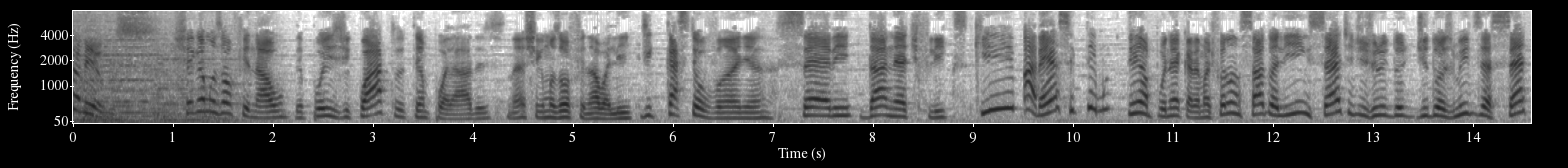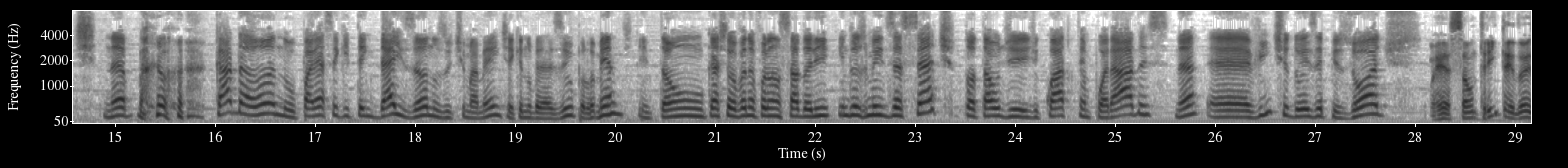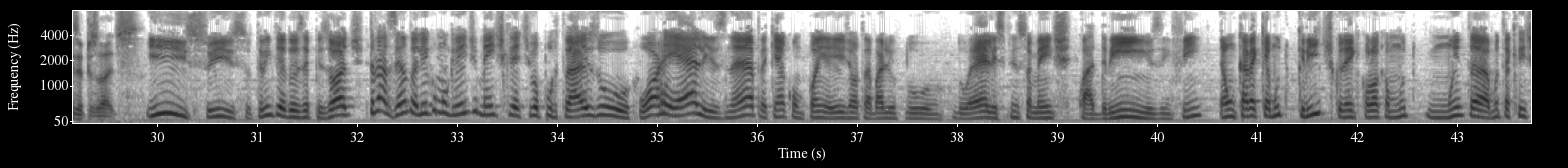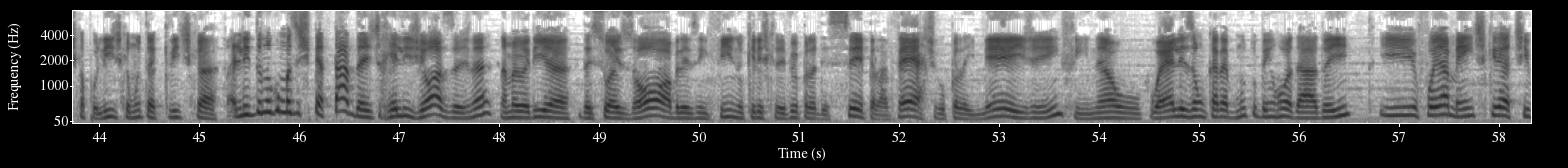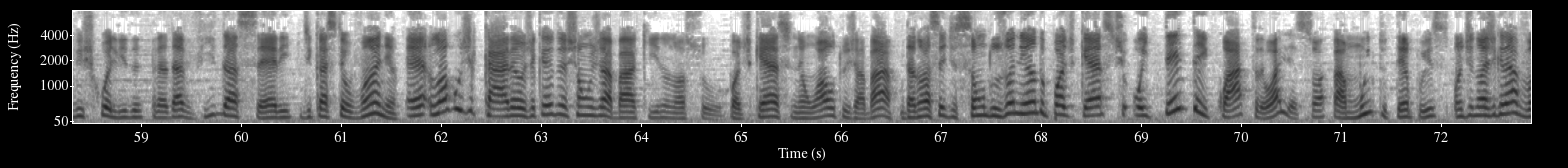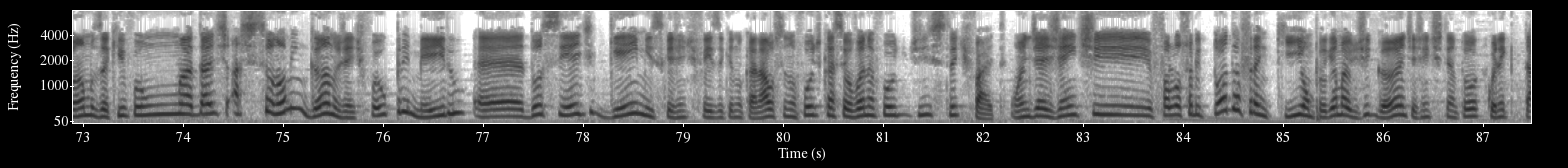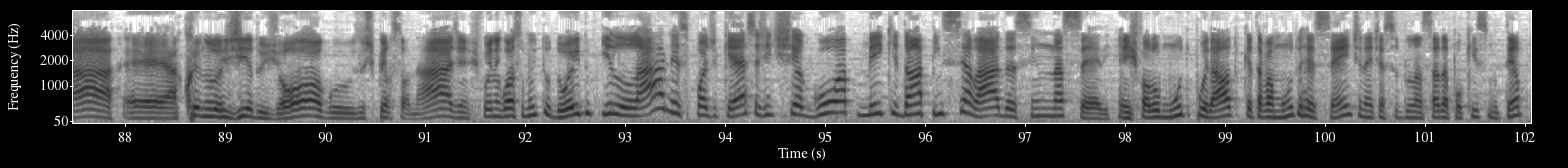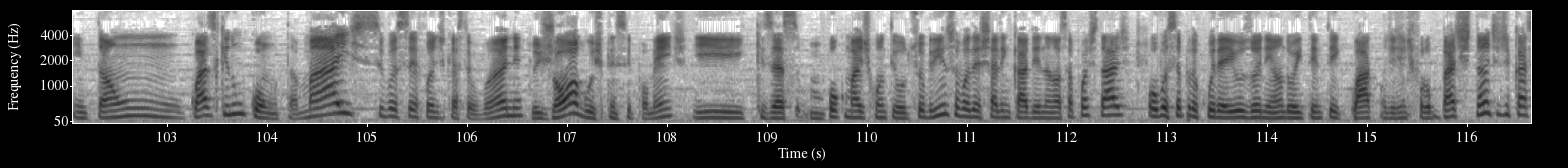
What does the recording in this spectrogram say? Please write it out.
Amigos, chegamos ao final, depois de quatro temporadas, né? Chegamos ao final ali de Castlevania, série da Netflix, que parece que tem muito tempo, né, cara? Mas foi lançado ali em 7 de julho de 2017, né? Cada ano parece que tem 10 anos ultimamente, aqui no Brasil, pelo menos. Então, Castlevania foi lançado ali em 2017, total de, de quatro temporadas, né? É, 22 episódios. Correção, 32 episódios. Isso, isso, 32 episódios, trazendo ali como grande mente criativa por trás o Warren Ellis, né? Pra quem acompanha aí já o trabalho do, do Ellis, principalmente quadrinhos, enfim. É um cara que é muito crítico, né? Que coloca muito, muita, muita crítica política, muita crítica. ali dando algumas espetadas religiosas, né? Na maioria das suas obras, enfim, no que ele escreveu pela DC, pela Vertigo, pela Image, enfim, né? O, o Ellis é um cara muito bem rodado aí e foi a mente criativa escolhida para dar vida à série de Castlevania. É, logo de cara, eu já quero deixar um jabá aqui no nosso podcast, né, um alto jabá, da nossa edição do Zoneando Podcast 84, olha só, há muito tempo isso, onde nós gravamos aqui, foi uma das, acho se eu não me engano, gente, foi o primeiro é, dossiê de games que a gente fez aqui no canal, se não foi o de Castlevania, foi o de Street Fighter, onde a gente falou sobre toda a franquia, um programa gigante, a gente tentou conectar é, a cronologia dos jogos, os personagens, foi um negócio muito doido. E lá nesse podcast a gente chegou a meio que dar uma pincelada assim na série. A gente falou muito por alto, porque estava muito recente, né? Tinha sido lançado há pouquíssimo tempo, então quase que não conta. Mas se você é fã de Castlevania, dos jogos principalmente, e quiser um pouco mais de conteúdo sobre isso, eu vou deixar linkado aí na nossa postagem. Ou você procura aí o Zoneando 84, onde a gente falou bastante de Castlevania.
